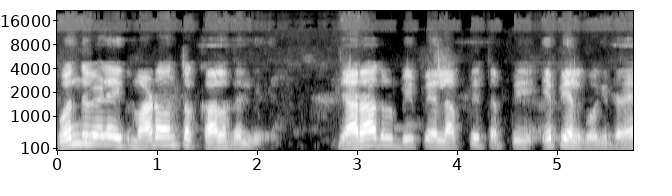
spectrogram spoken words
ಒಂದು ವೇಳೆ ಇದು ಮಾಡುವಂಥ ಕಾಲದಲ್ಲಿ ಯಾರಾದರೂ ಬಿ ಪಿ ಎಲ್ ಅಪ್ಪಿ ತಪ್ಪಿ ಎ ಪಿ ಎಲ್ಗೆ ಹೋಗಿದ್ದರೆ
